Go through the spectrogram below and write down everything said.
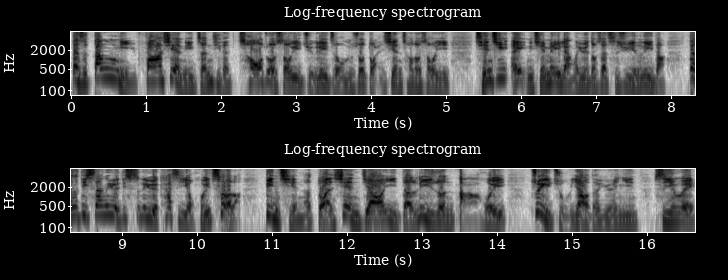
但是，当你发现你整体的操作收益，举个例子，我们说短线操作收益前期，哎，你前面一两个月都是在持续盈利的，但是第三个月、第四个月开始有回撤了，并且呢，短线交易的利润打回，最主要的原因是因为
